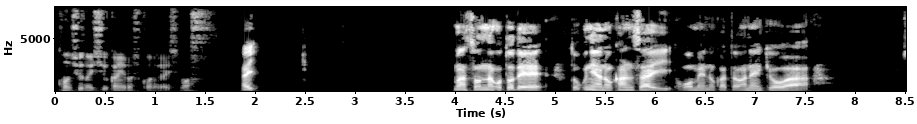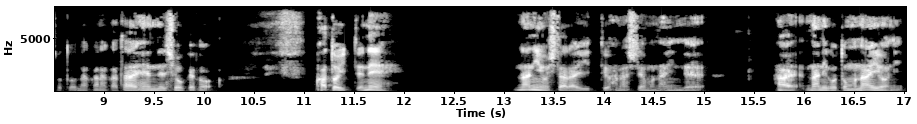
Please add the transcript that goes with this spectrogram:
今週の一週間よろしくお願いします。はい。まあそんなことで、特にあの関西方面の方はね、今日は、ちょっとなかなか大変でしょうけど、かといってね、何をしたらいいっていう話でもないんで、はい、何事もないように、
